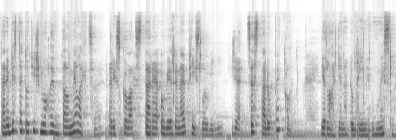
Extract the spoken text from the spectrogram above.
Tady byste totiž mohli velmi lehce riskovat staré ověřené přísloví, že cesta do pekla je dlážděna dobrými úmysly.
